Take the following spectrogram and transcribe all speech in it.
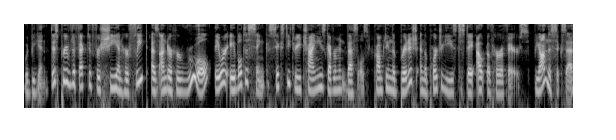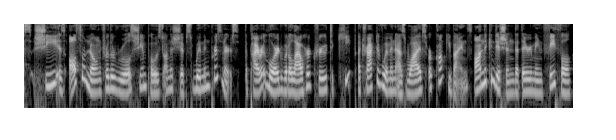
would begin. This proved effective for Shi and her fleet, as under her rule, they were able to sink 63 Chinese government vessels, prompting the British and the Portuguese to stay out of her affairs. Beyond this success, Shi is also known for the rules she imposed on the ship's women prisoners. The pirate lord would allow her crew to keep attractive women as wives or concubines on the condition that they remain faithful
